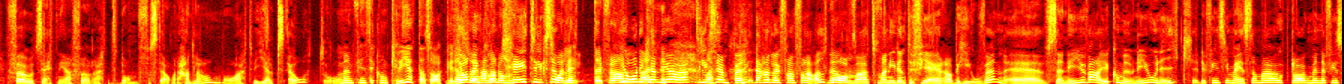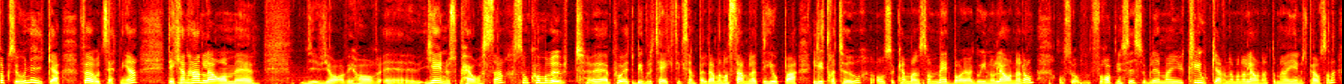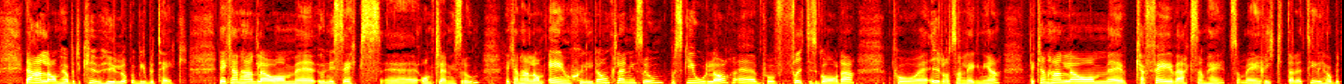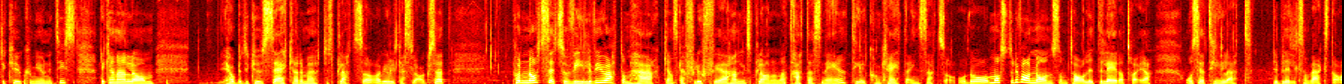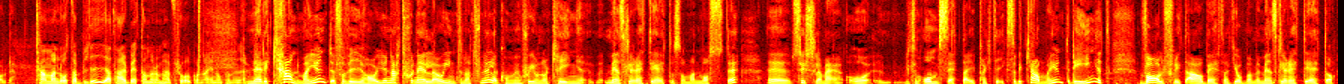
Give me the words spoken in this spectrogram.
förutsättningar för att de förstår vad det handlar om och att vi hjälps åt. Och... Men finns det konkreta saker? Ja, alltså, men konkret till exempel. Toaletter för alla? Ja, det kan det göra. Till exempel, det handlar ju framförallt om att man identifierar behoven. Eh, sen är ju varje kommun är unik. Det finns gemensamma uppdrag men det finns också unika förutsättningar. Det kan handla om eh, Ja, vi har eh, genuspåsar som kommer ut eh, på ett bibliotek till exempel där man har samlat ihop litteratur och så kan man som medborgare gå in och låna dem och så förhoppningsvis så blir man ju klokare när man har lånat de här genuspåsarna. Det handlar om hbtq-hyllor på bibliotek. Det kan handla om eh, unisex eh, omklädningsrum. Det kan handla om enskilda omklädningsrum på skolor, eh, på fritidsgårdar, på eh, idrottsanläggningar. Det kan handla om eh, kaféverksamhet som är riktade till hbtq-communities. Det kan handla om hbtq-säkrade mötesplatser av olika slag. Så att på något sätt så vill vi ju att de här ganska fluffiga handlingsplanerna trattas ner till konkreta insatser och då måste det vara någon som tar lite ledartröja och ser till att det blir liksom verkstad av det. Kan man låta bli att arbeta med de här frågorna inom kommuner? Nej, det kan man ju inte för vi har ju nationella och internationella konventioner kring mänskliga rättigheter som man måste eh, syssla med och eh, liksom omsätta i praktik. Så det kan man ju inte. Det är inget valfritt arbete att jobba med mänskliga rättigheter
